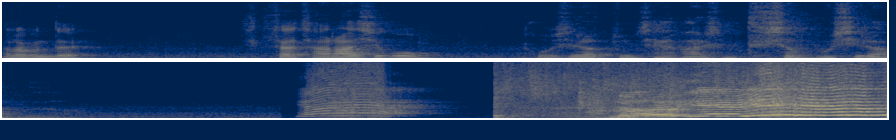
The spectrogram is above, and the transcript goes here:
여러분들 식사 잘 하시고 도시락 좀 제발 좀 드셔보시라고요 야! 너의 이름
